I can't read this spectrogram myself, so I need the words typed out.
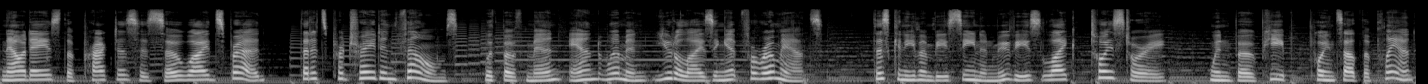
Nowadays, the practice is so widespread that it's portrayed in films, with both men and women utilizing it for romance. This can even be seen in movies like Toy Story, when Bo Peep points out the plant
